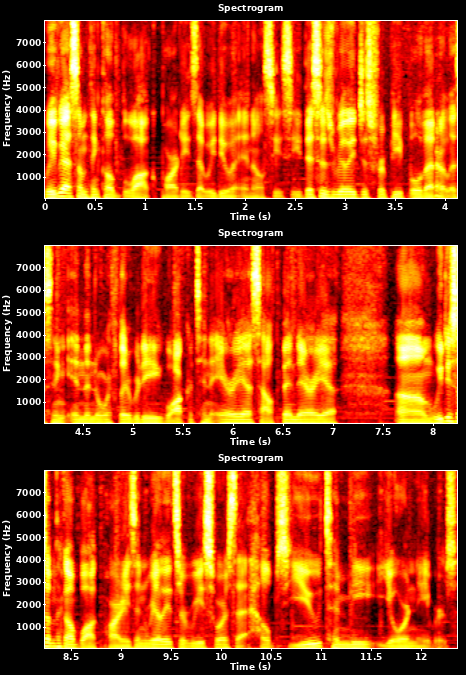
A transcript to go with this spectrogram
We've got something called block parties that we do at NLCC. This is really just for people that are listening in the North Liberty, Walkerton area, South Bend area. Um, we do something called block parties, and really it's a resource that helps you to meet your neighbors.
